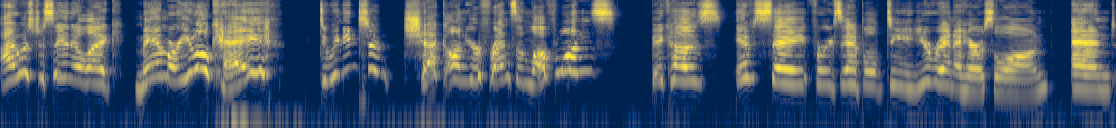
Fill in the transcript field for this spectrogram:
I was just sitting there like, ma'am, are you okay? Do we need to check on your friends and loved ones? Because if, say, for example, Dee, you ran a hair salon and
